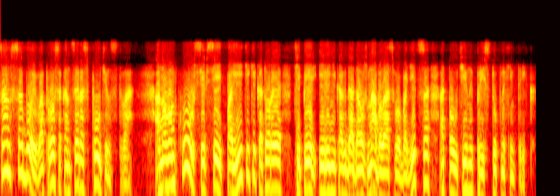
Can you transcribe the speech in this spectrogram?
сам собой вопрос о конце распутинства, о новом курсе всей политики, которая теперь или никогда должна была освободиться от паутины преступных интриг.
